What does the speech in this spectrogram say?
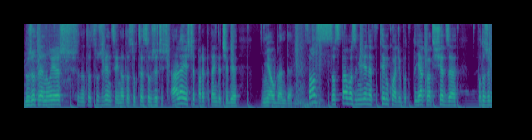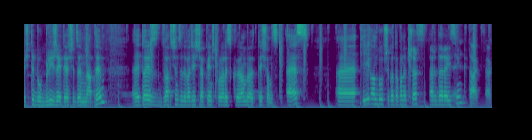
dużo trenujesz, no to cóż więcej, no to sukcesów życzyć. Ale jeszcze parę pytań do Ciebie miał będę. Co zostało zmienione w tym kładzie, bo ja akurat siedzę, po to żebyś Ty był bliżej, to ja siedzę na tym. E, To jest 2025 Polaris Scrambler 1000S e, i on był przygotowany przez RD Racing? Tak, tak.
